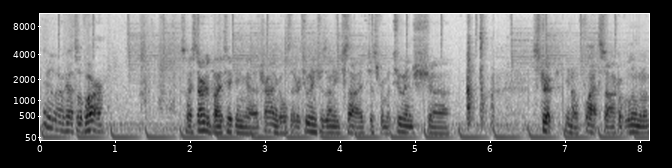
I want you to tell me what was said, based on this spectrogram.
Here's what I've got so far. So I started by taking uh, triangles that are two inches on each side, just from a two inch uh, strip, you know, flat stock of aluminum,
